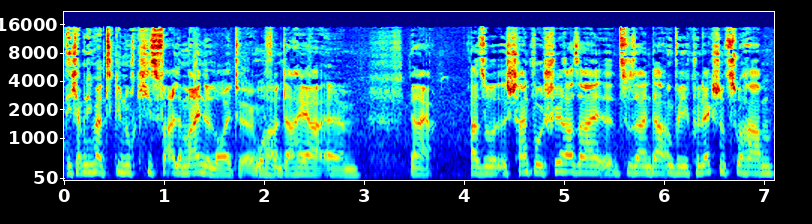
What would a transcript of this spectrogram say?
ich habe nicht mal genug Keys für alle meine Leute irgendwie. Oha. Von daher, ähm, naja. Also es scheint wohl schwerer sein, zu sein, da irgendwelche Connections zu haben.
